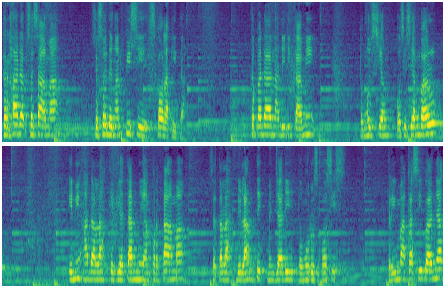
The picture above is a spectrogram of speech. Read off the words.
terhadap sesama sesuai dengan visi sekolah kita. Kepada anak didik kami, pengurus yang OSIS yang baru, ini adalah kegiatanmu yang pertama setelah dilantik menjadi pengurus OSIS. Terima kasih banyak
